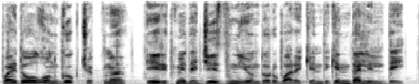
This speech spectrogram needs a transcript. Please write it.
Пайда болгон көк чөкмө эритмеде жездин иондору бар экендигин далилдейт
